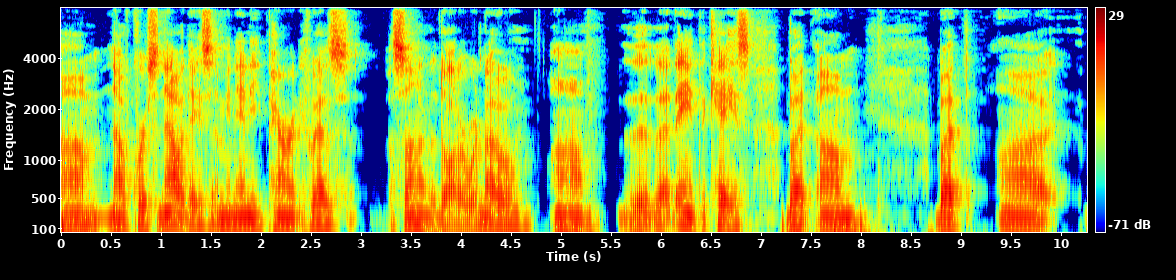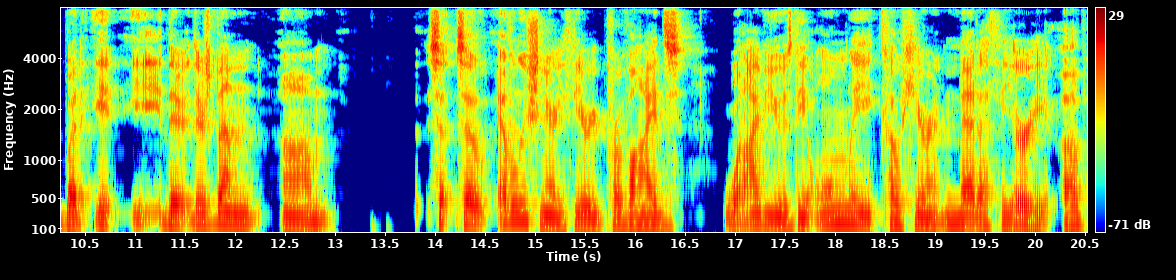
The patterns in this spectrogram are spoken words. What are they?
Um, now, of course, nowadays, I mean, any parent who has a son and a daughter would know um, that, that ain't the case. But um, but uh, but it, it, there, there's been um, so, so evolutionary theory provides what I view as the only coherent meta theory of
